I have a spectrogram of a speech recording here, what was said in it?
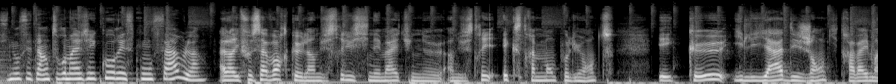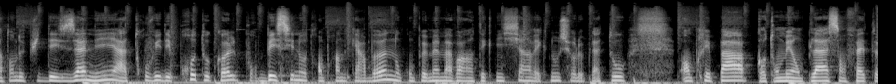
Sinon, c'est un tournage éco-responsable. Alors, il faut savoir que l'industrie du cinéma est une industrie extrêmement polluante et qu'il y a des gens qui travaillent maintenant depuis des années à trouver des protocoles pour baisser notre empreinte carbone. Donc, on peut même avoir un technicien avec nous sur le plateau en prépa quand on met en place en fait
